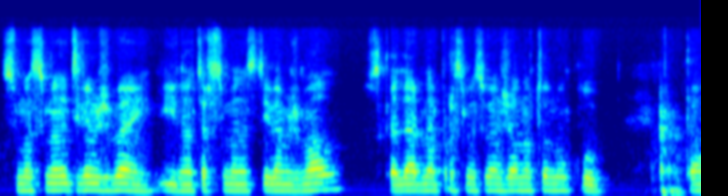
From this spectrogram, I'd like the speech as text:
se uma semana estivermos bem e na outra semana estivermos mal, se calhar na próxima semana já não estou no clube. Então,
